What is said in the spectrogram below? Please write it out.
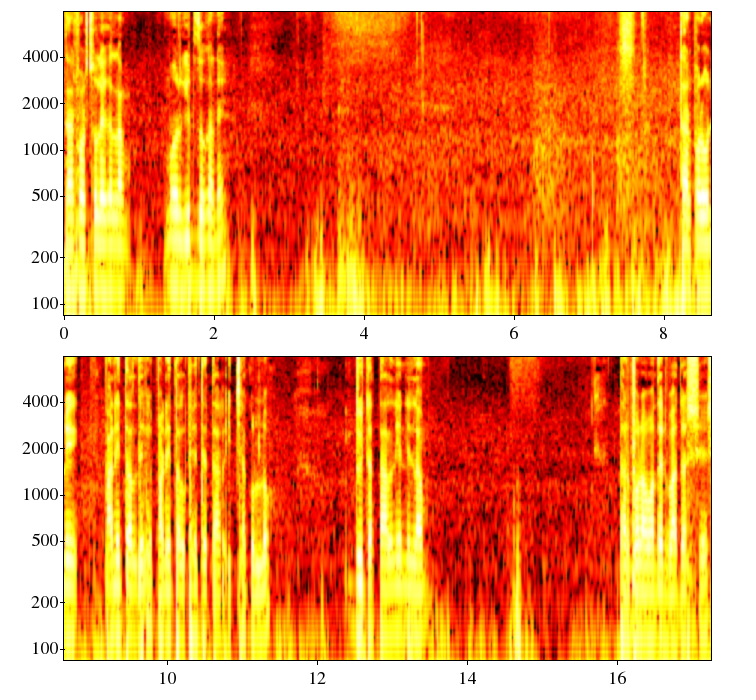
তারপর চলে গেলাম মুরগির দোকানে। তারপর উনি পানি তাল দেখে পানি তাল খেতে তার ইচ্ছা করল। দুইটা তাল নিয়ে নিলাম। তারপর আমাদের বাজার শেষ।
